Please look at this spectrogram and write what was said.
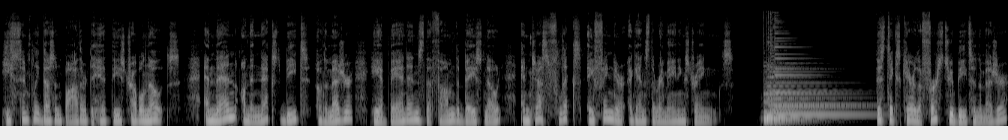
he simply doesn't bother to hit these treble notes. And then on the next beat of the measure, he abandons the thumb to bass note and just flicks a finger against the remaining strings. This takes care of the first two beats in the measure.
